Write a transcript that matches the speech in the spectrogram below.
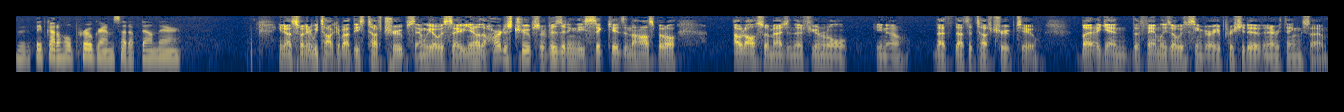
they've got a whole program set up down there. You know, it's funny. We talk about these tough troops, and we always say, you know, the hardest troops are visiting these sick kids in the hospital. I would also imagine the funeral, you know, that's that's a tough troop too. But again, the families always seem very appreciative and everything. So,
